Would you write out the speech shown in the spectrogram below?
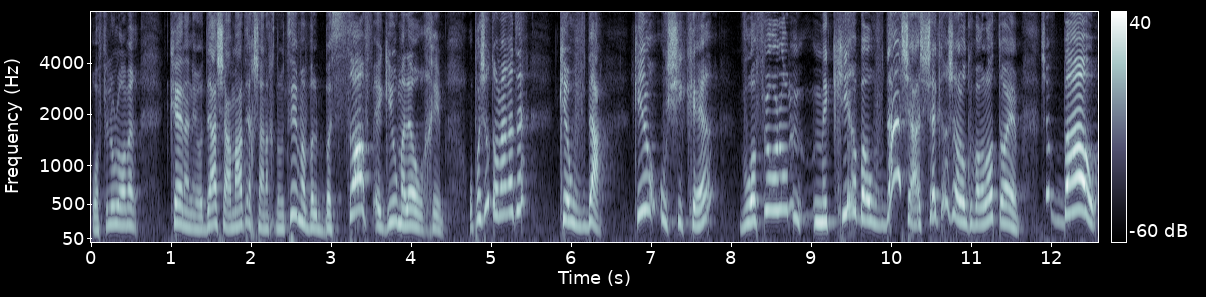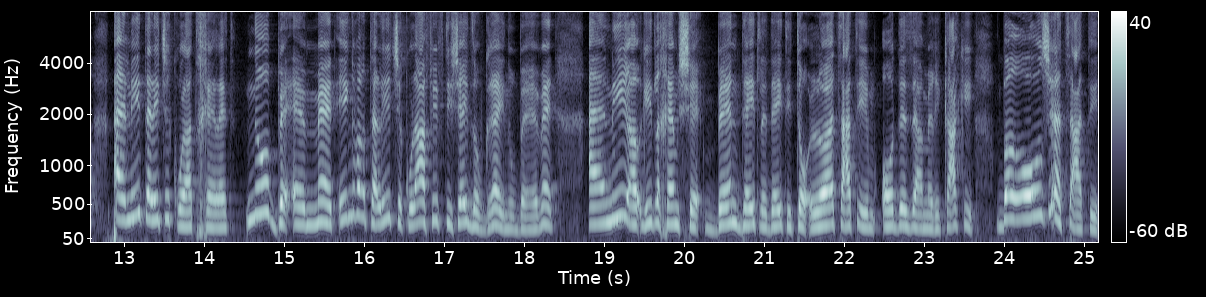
הוא אפילו לא אומר, כן, אני יודע שאמרתי לך שאנחנו יוצאים, אבל בסוף הגיעו מלא אורחים. הוא פשוט אומר את זה כעובדה. כאילו, הוא שיקר, והוא אפילו לא מכיר בעובדה שהשקר שלו כבר לא תואם. עכשיו בואו, אני טלית שכולה תכלת. נו באמת, אם כבר טלית שכולה 50 shades of grey, נו באמת. אני אגיד לכם שבין דייט לדייט איתו לא יצאתי עם עוד איזה אמריקאי, ברור שיצאתי.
